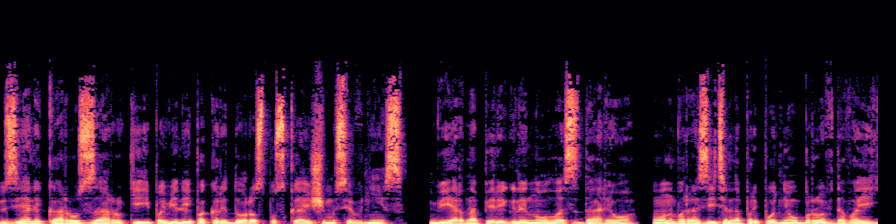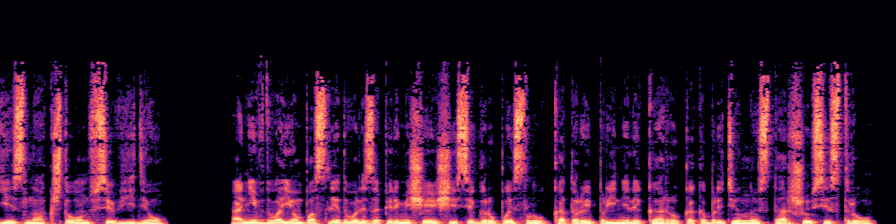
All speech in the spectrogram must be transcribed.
взяли Кару за руки и повели по коридору, спускающемуся вниз. Верно переглянулась Дарио. Он выразительно приподнял бровь, давая ей знак, что он все видел. Они вдвоем последовали за перемещающейся группой слуг, которые приняли Кару как обретенную старшую сестру.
